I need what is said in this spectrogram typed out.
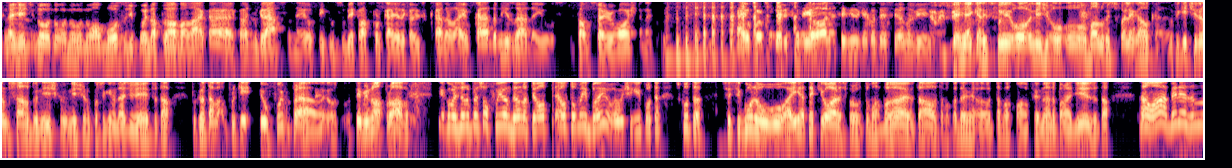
A gente no, no, no, no, almoço depois da prova lá, aquela, aquela desgraça, né? Eu tentando subir aquela porcaria daquela escada lá e o cara dando risada aí, o tal do Sérgio Rocha, né? aí o corpo dele esfriou, olha, vocês viram o que aconteceu no vídeo. Eu me ferrei, cara. Isso foi, ô, ô, ô, Balu, isso foi legal, cara. Eu fiquei tirando sarro do Nish, que o Nish não conseguia andar direito e tal, porque eu tava, porque eu fui pra, eu, terminou a prova, fiquei conversando com o pessoal, fui andando até o hotel, tomei banho, eu cheguei pro hotel, escuta, você segura o, aí até que horas pra eu tomar banho e tal, eu tava com a, Daniel, eu tava com a Fernanda Paradiso e tal. Não, ah, beleza,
